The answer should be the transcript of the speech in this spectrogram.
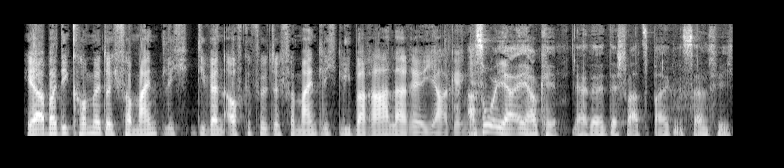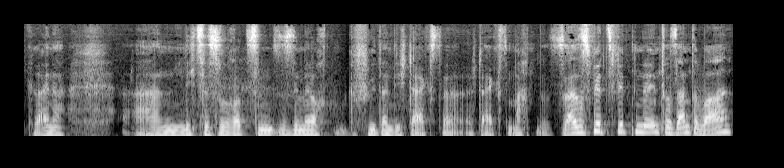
Ja, aber die kommen ja durch vermeintlich, die werden aufgefüllt durch vermeintlich liberalere Jahrgänge. Ach so, ja, ja, okay. Ja, der, der schwarze Balken ist da natürlich kleiner. Äh, nichtsdestotrotz sind, sind wir noch gefühlt dann die stärkste, stärkste Macht. Also es wird, es wird eine interessante Wahl.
